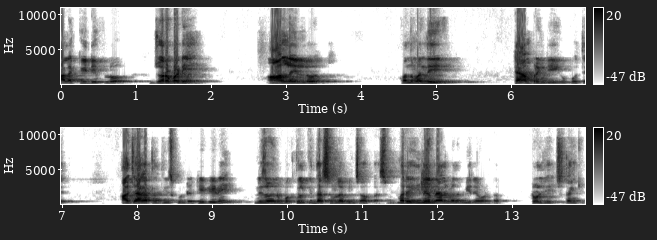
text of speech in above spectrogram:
ఆ లక్కీ డీప్లో జ్వరబడి ఆన్లైన్లో కొంతమంది ట్యాంపరింగ్ చేయకపోతే ఆ జాగ్రత్తలు తీసుకుంటే టీటీడీ నిజమైన భక్తులకి దర్శనం లభించే అవకాశం. మరి ఈ నిర్ణయాల మీద మీరేమంటారు? ట్రోల్ చేయొచ్చు. థ్యాంక్ యూ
